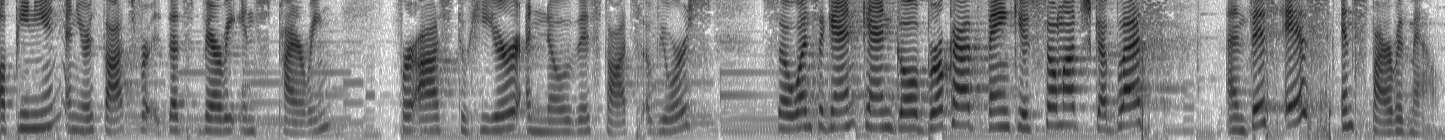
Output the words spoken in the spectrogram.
opinion and your thoughts. For that's very inspiring for us to hear and know these thoughts of yours. So once again, Ken Go Broca, thank you so much. God bless. And this is Inspire with Mel.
